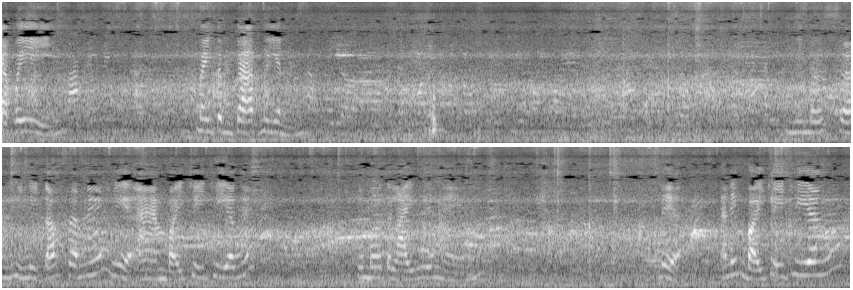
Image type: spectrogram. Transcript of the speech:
ដាវីក្មេងទៅបង្កើតមាននេះមើលសិននេះដោះសិនណានេះអា8ជីជាងណាទៅមើលតម្លៃវាមែននេះអានេះ8ជីជាងអឺ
